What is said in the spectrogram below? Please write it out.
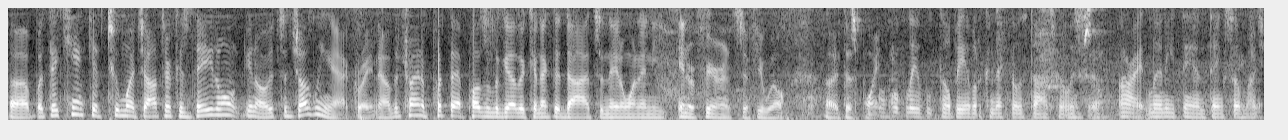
Uh, but they can't get too much out there because they don't, you know, it's a juggling act right now. They're trying to put that puzzle together, connect the dots, and they don't want any interference, if you will, uh, at this point. Hopefully, they'll be able to connect those dots really soon. All right, Lenny, Dan, thanks so much.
